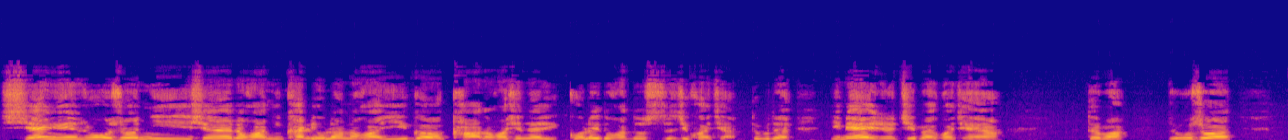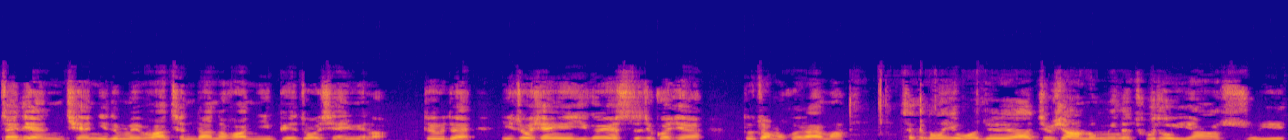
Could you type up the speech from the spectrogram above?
闲鱼如果说你现在的话，你开流量的话，一个卡的话，现在国内的话都十几块钱，对不对？一年也就几百块钱呀，对吧？如果说这点钱你都没办法承担的话，你别做闲鱼了。对不对？你做闲鱼一个月十几块钱都赚不回来吗？这个东西我觉得就像农民的锄头一样，属于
